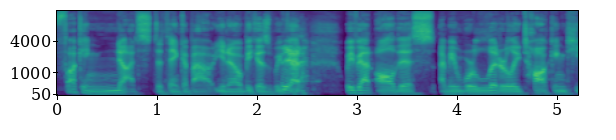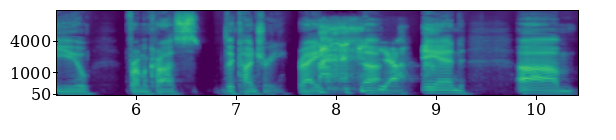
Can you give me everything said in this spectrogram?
fucking nuts to think about. You know, because we've Yeah. got we've got all this. I mean, we're literally talking to you from across the country, right? Uh, yeah. and um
